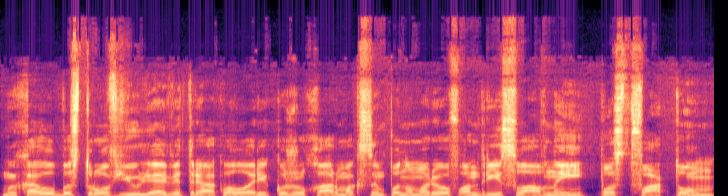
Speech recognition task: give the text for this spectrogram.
Михайло Бистров, Юлія Вітряк, Валерій Кожухар, Максим Пономарьов, Андрій Славний. Постфактум.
